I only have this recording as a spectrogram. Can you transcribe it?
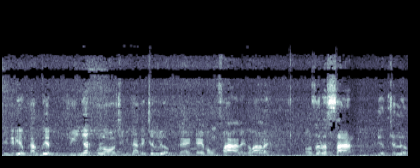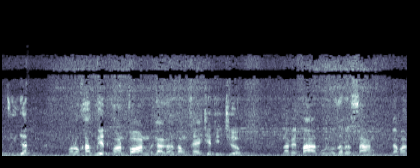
thì cái điểm khác biệt duy nhất của nó chính là cái chất lượng cái cái bóng pha này các bác này. Nó rất là sáng cái điểm chất lượng duy nhất. Và nó khác biệt hoàn toàn với cả các dòng xe trên thị trường là cái pha của nó rất là sáng. Các bác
